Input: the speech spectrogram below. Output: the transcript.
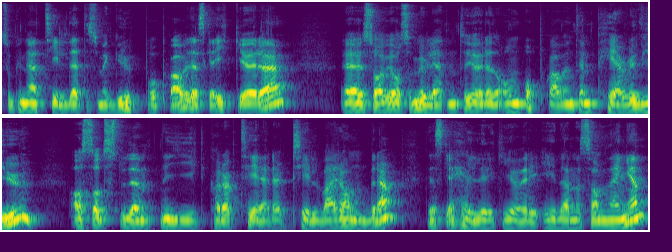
så kunne jeg til dette som en gruppeoppgave, det skal jeg ikke gjøre. Eh, så har vi også muligheten til å gjøre om oppgaven til en peer review, altså at studentene gir karakterer til hverandre. Det skal jeg heller ikke gjøre i denne sammenhengen.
